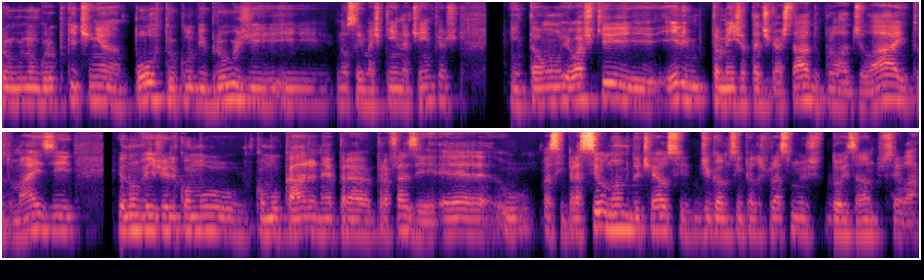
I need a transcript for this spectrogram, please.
um, num grupo que tinha Porto, Clube Bruges e não sei mais quem na Champions. Então, eu acho que ele também já está desgastado pro lado de lá e tudo mais, e eu não vejo ele como, como o cara né, para fazer. É, o, assim, para ser o nome do Chelsea, digamos assim, pelos próximos dois anos, sei lá.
